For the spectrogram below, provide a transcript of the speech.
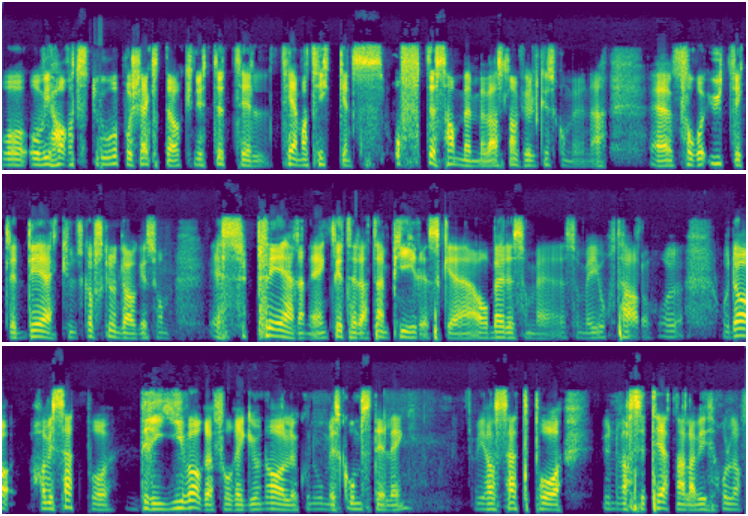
og, og, vi har hatt store prosjekter knyttet til tematikken, ofte sammen med Vestland fylkeskommune, eh, for å utvikle det kunnskapsgrunnlaget som er supplerende egentlig til dette empiriske arbeidet som er, som er gjort her. Og, og da har vi sett på drivere for regional økonomisk omstilling. Vi har sett på universitetene, eller vi holder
